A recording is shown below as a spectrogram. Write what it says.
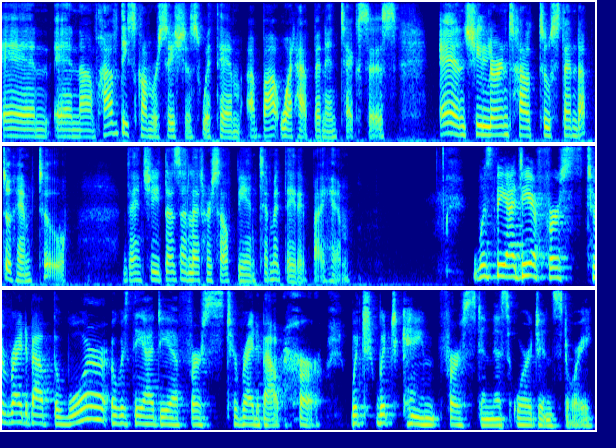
and and um, have these conversations with him about what happened in Texas, and she learns how to stand up to him too. Then she doesn't let herself be intimidated by him. Was the idea first to write about the war, or was the idea first to write about her? Which which came first in this origin story?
